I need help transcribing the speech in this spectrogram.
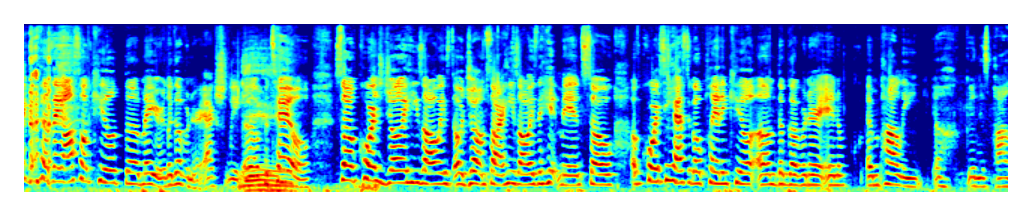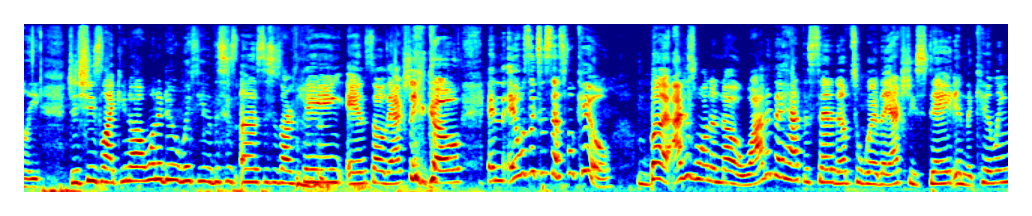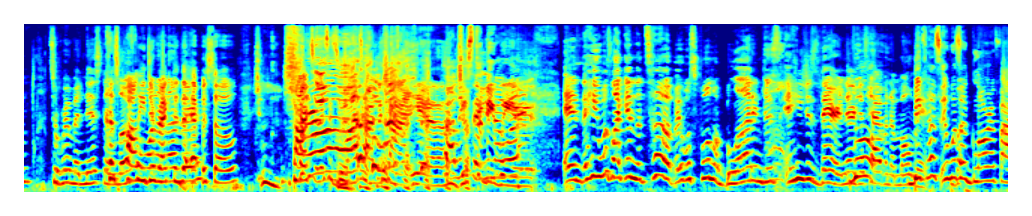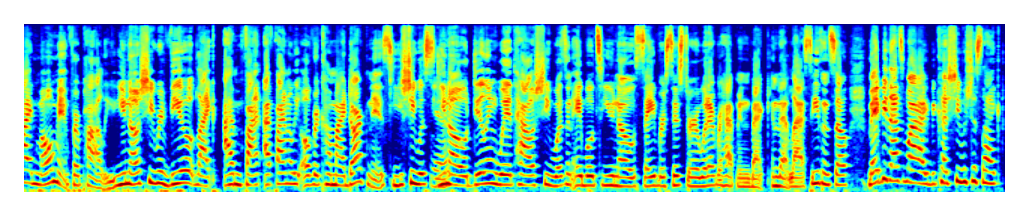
because they also killed the mayor, the governor, actually, uh, Yeah. Patel. So of course, Joey, he's always, or Joe, I'm sorry, he's always the hitman. So of course, he has to go plan and kill um the governor and of and Polly. Oh goodness, Polly. Just she's like, you know, I want to do it with you. This is us. This is our thing. and so they actually go, and it was a successful kill. But I just want to know why did they have to set it up to where they actually stayed in the killing to reminisce their Because love Polly for one directed the episode. Polly said, this is my time to shine. yeah, Probably just said, to be "You know what?" Weird. And he was like in the tub. It was full of blood and just and he's just there and they're Well, just having a moment. because it was a glorified moment for Polly. You know, she revealed like I'm fine. I finally overcome my darkness. She was, Yeah. you know, dealing with how she wasn't able to, you know, save her sister or whatever happened back in that last season. So maybe that's why because she was just like,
